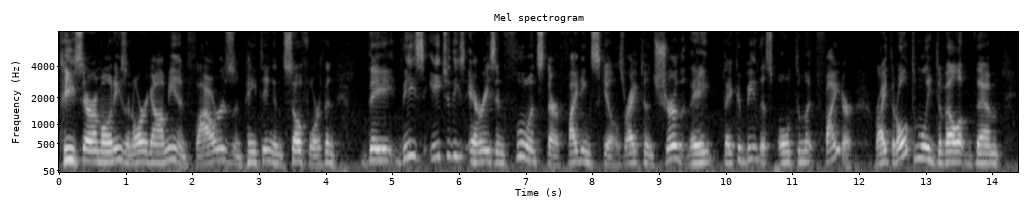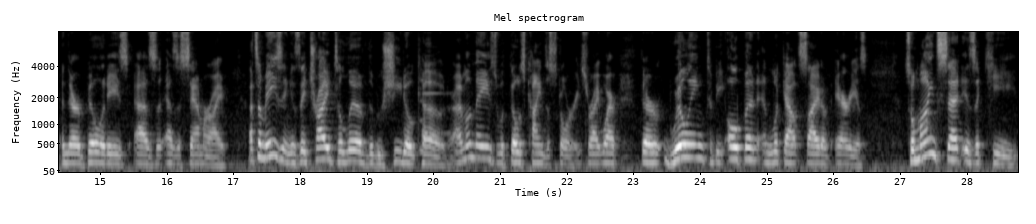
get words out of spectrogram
tea ceremonies and origami and flowers and painting and so forth. And they these each of these areas influenced their fighting skills, right? To ensure that they they could be this ultimate fighter, right? That ultimately developed them and their abilities as as a samurai. That's amazing as they tried to live the Bushido code. I'm amazed with those kinds of stories, right? Where they're willing to be open and look outside of areas. So, mindset is a key,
